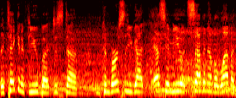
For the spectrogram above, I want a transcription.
They've taken a few, but just uh, conversely, you got SMU at seven of 11.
